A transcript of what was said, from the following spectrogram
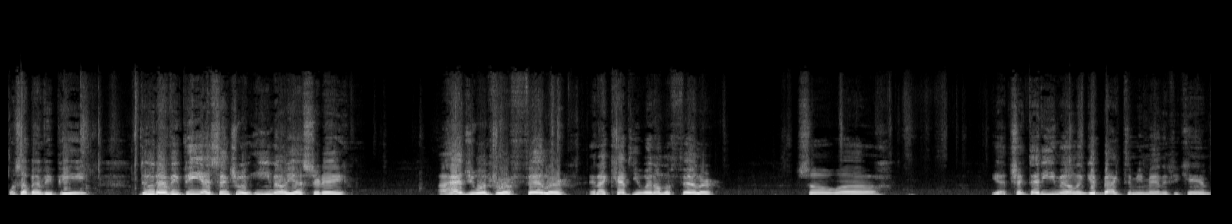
What's up, MVP? Dude, MVP, I sent you an email yesterday. I had you in for a filler, and I kept you in on the filler. So, uh, yeah, check that email and get back to me, man, if you can.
